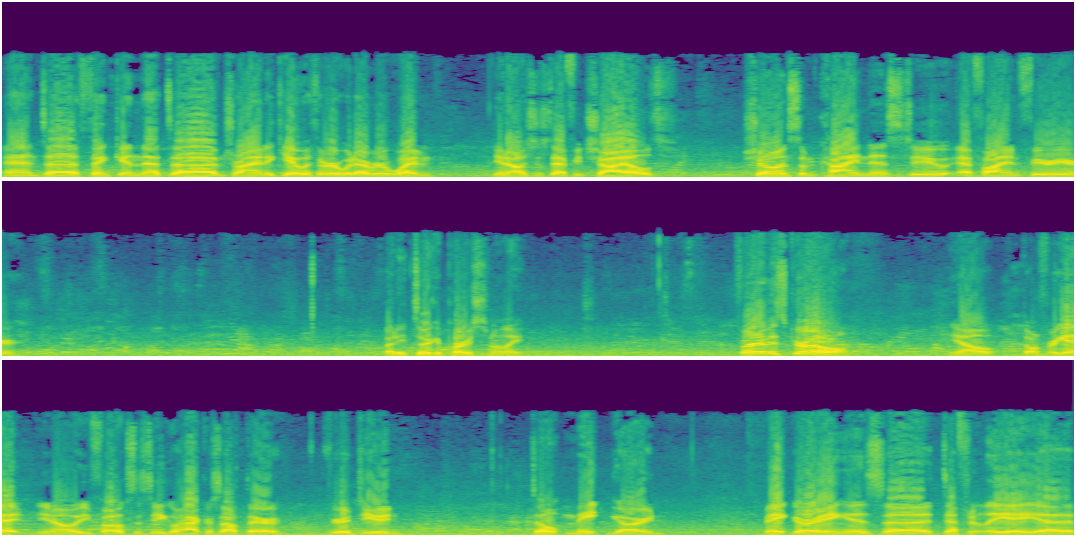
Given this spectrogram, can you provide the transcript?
and uh, thinking that uh, I'm trying to get with her or whatever. When you know it's just Fe Child, showing some kindness to FI inferior but he took it personally. In front of his girl. You know, don't forget, you know, you folks, as ego hackers out there, if you're a dude, don't mate guard. Mate guarding is uh, definitely a uh,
